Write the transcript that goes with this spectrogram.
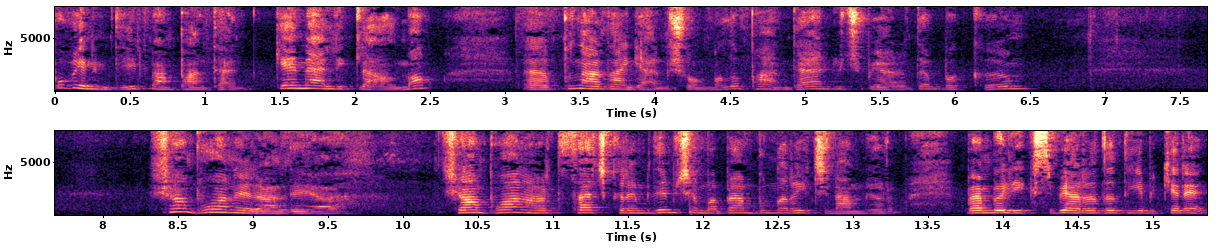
Bu benim değil ben Panten genellikle almam. Ee, Pınar'dan gelmiş olmalı. Panten üç bir arada bakım. Şampuan herhalde ya. Şampuan artı saç kremi demiş ama ben bunlara hiç inanmıyorum. Ben böyle ikisi bir arada diye bir kere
